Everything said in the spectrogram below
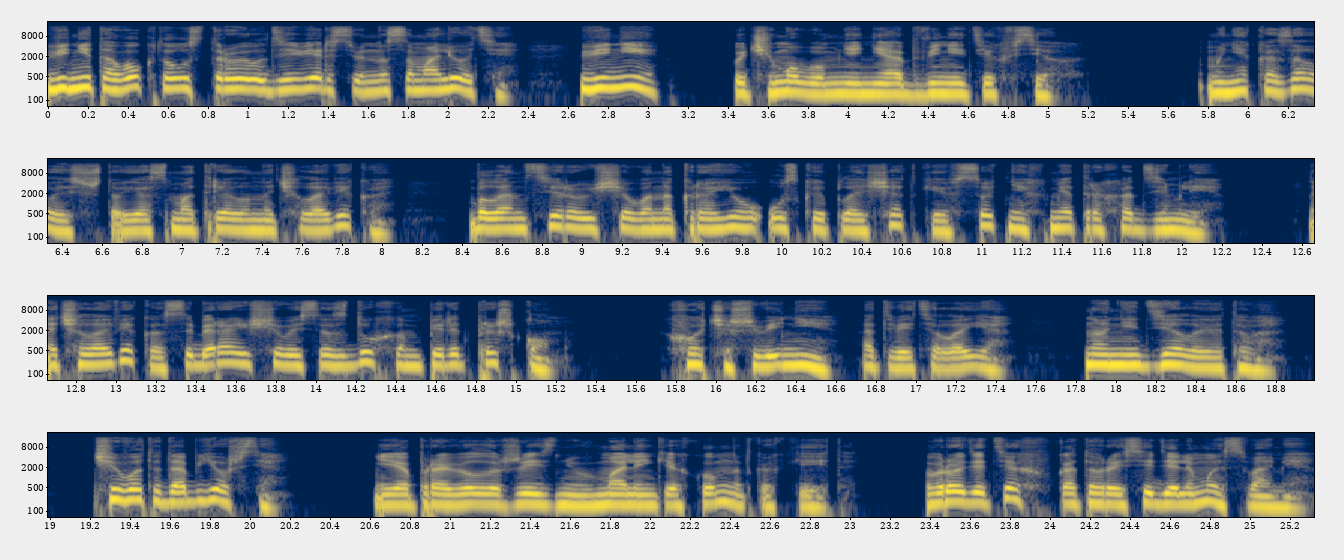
Вини того, кто устроил диверсию на самолете. Вини... Почему бы мне не обвинить их всех? Мне казалось, что я смотрела на человека, балансирующего на краю узкой площадки в сотнях метрах от земли. На человека, собирающегося с духом перед прыжком. «Хочешь, вини», — ответила я. «Но не делай этого. Чего ты добьешься? Я провел жизнь в маленьких комнатках, Кейт. Вроде тех, в которой сидели мы с вами.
